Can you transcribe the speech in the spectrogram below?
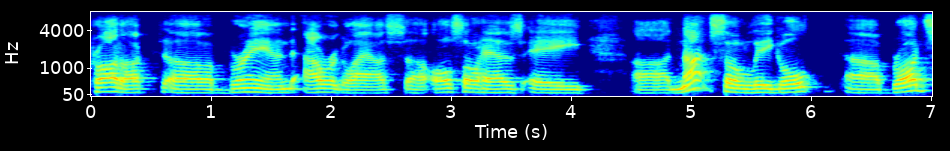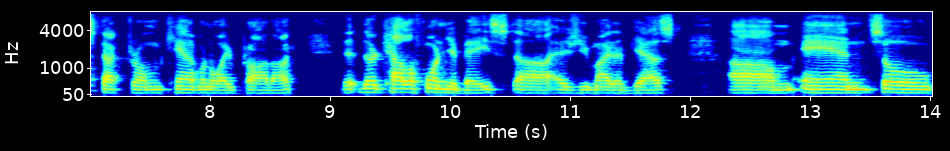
product uh, brand, Hourglass, uh, also has a uh, not so legal uh, broad spectrum cannabinoid product. They're California based, as you might have guessed. Um, and so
